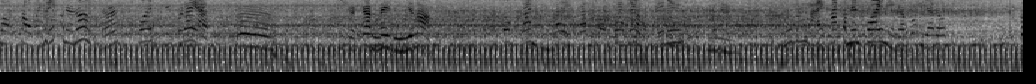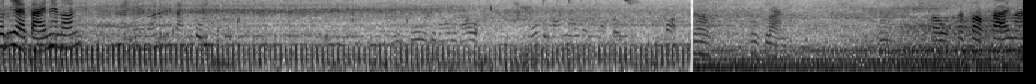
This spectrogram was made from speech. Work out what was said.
หลอกเข่าไปให้คนเดียวเนาะนะปล่อยผิดไม่ได้อะเออก็กั้นได้ดีอยู่เนาะ มันต้องกั้นได้กั้นหลอกกั้นแล้วไอ้นี่มันหลายคัดคอมเมนต์ปล่อยนี่กับบ่ดีอะโดน ต้นเนี่ยตายแน่นอนหลายแน่นอนเป็นตังตุ่มเนาะลูกหลานเอากระสอบทรายมา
